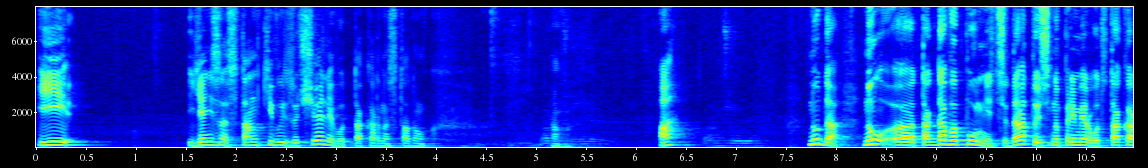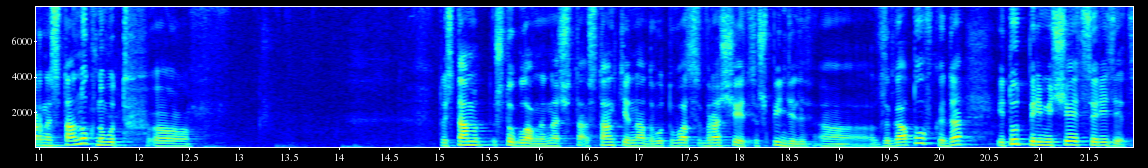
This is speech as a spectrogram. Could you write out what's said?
И я не знаю, станки вы изучали, вот токарный станок? А? Ну да, ну э, тогда вы помните, да, то есть, например, вот токарный станок, ну вот, э, то есть там что главное, значит, в станке надо, вот у вас вращается шпиндель э, заготовкой, да, и тут перемещается резец.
